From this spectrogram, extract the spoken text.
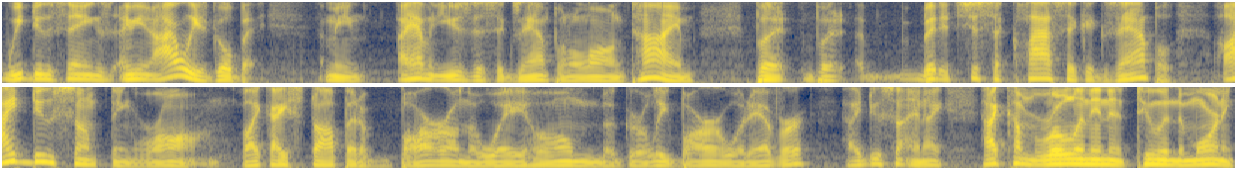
we do things. I mean, I always go back. I mean, I haven't used this example in a long time, but but but it's just a classic example. I do something wrong, like I stop at a bar on the way home, a girly bar or whatever. I do something, and I I come rolling in at two in the morning.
